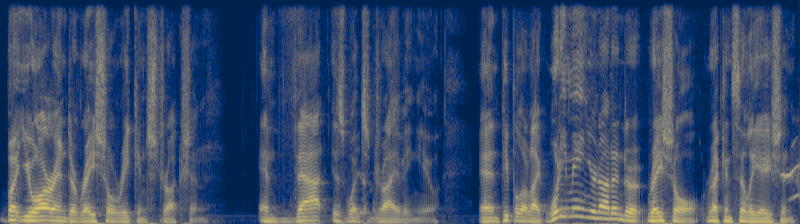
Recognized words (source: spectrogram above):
but you are into racial reconstruction. And that is what's yeah. driving you. And people are like, what do you mean you're not into racial reconciliation?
